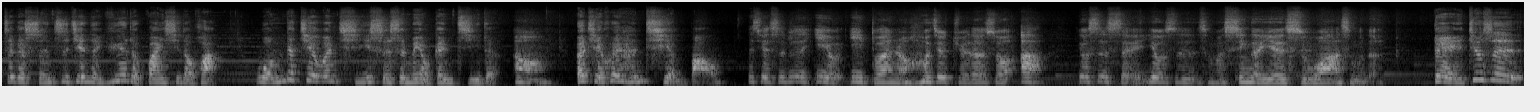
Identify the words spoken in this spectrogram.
这个神之间的约的关系的话，我们的救恩其实是没有根基的，嗯，而且会很浅薄。而且是不是一有异端，然后就觉得说啊，又是谁，又是什么新的耶稣啊什么的？对，就是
